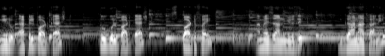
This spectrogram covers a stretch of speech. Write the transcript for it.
మీరు Apple podcast Google podcast Spotify Amazon music Gaana కానీ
